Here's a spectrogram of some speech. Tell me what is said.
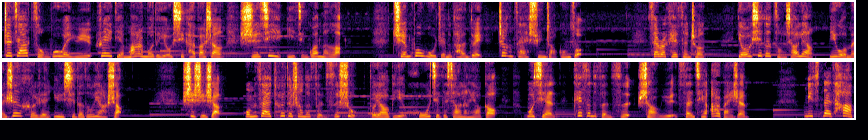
这家总部位于瑞典马尔默的游戏开发商实际已经关门了。全部五人的团队正在寻找工作。Sarah k a s s o n 称，游戏的总销量比我们任何人预期的都要少。事实上，我们在推特上的粉丝数都要比胡姐的销量要高。目前 k a s s o n 的粉丝少于三千二百人。Midnight Hub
